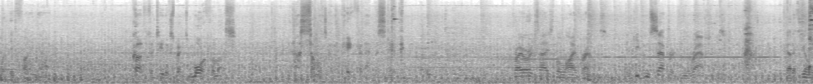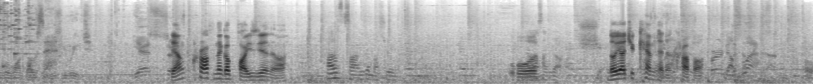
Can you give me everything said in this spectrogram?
what they find out. Constantine expects more from us. Now someone's gonna pay for that mistake. Prioritize the live rounds and keep them separate from the rations. Got a feeling we'll want those in easy reach. Yes, sir. 怎样 craft 那个 poison 啊？他是三个嘛，所以我他三个啊。都要去 camp 才能 craft 哦。 Burned in the blast. 哦，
